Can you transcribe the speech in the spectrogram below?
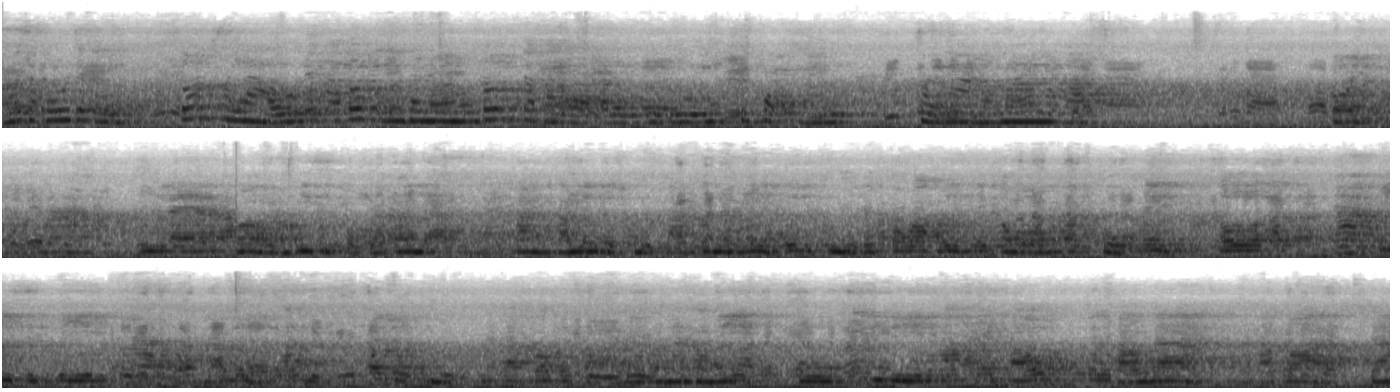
เมื่อสักครู่จะเป็น ต้นสลาวนะคะต้นอินทนิลต้นกระแตอะไรอยู่ตรงนี้16นิ้วสวยงามมากๆนะคะแล้วก็มาก็อย่าลืมมาดูแลนะครับก็วันที่ 16 แล้วก็อยากหลายท่านนะครับเริ่มจะปลูกตามต้นไม้อย่าเพิ่งปลูกนะครับเพราะว่าเขายังไม่โตนะครับปลูกให้โตสัก5ปี 10 ปี5นะครับท่านเขาจะปลูกนะครับก็ไม่ขอนะครับวันนะตอนนี้ปลูกให้ดีๆนะครับให้เขาเขาได้นะครับว่าจะ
